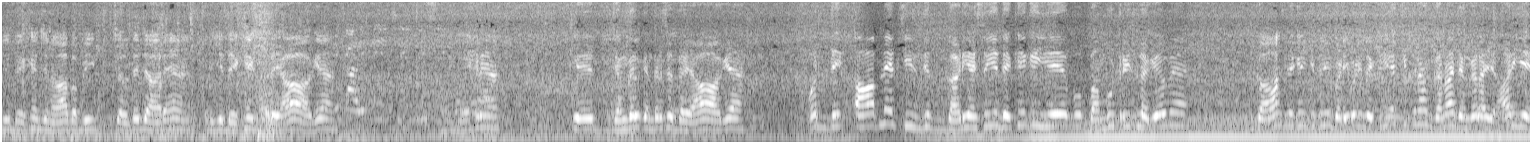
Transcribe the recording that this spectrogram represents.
ये देखें जनाब, अभी चलते जा रहे हैं और ये देखें, दरिया आ गया है। देख रहे हैं कि जंगल के अंदर से दरिया आ गया है। और देख, आपने एक चीज़ गाड़ी ऐसे ये देखें कि ये वो बम्बू ट्रीज लगे हुए हैं। घास देखें, कितनी बड़ी बड़ी लगी है, कितना घना जंगल है यार ये।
